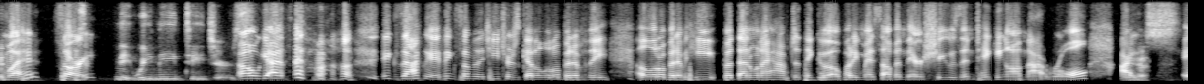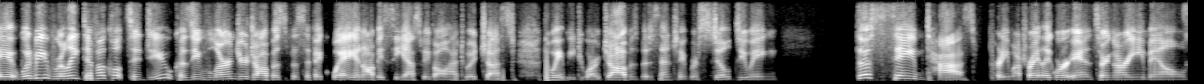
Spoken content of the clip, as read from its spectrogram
What? Sorry. We need teachers. Oh yes, exactly. I think some of the teachers get a little bit of the a little bit of heat, but then when I have to think about putting myself in their shoes and taking on that role, I yes. it would be really difficult to do because you've learned your job a specific way, and obviously, yes, we've all had to adjust the way we do our jobs, but essentially, we're still doing the same task pretty much right? Like we're answering our emails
